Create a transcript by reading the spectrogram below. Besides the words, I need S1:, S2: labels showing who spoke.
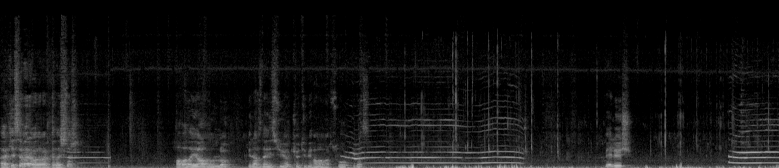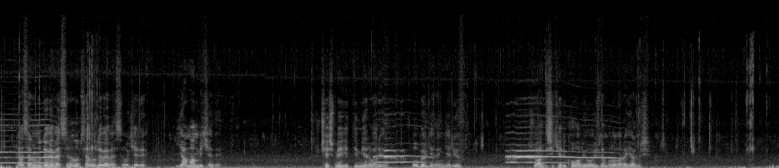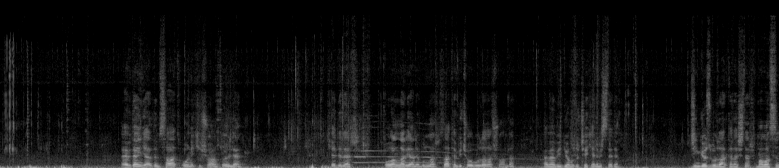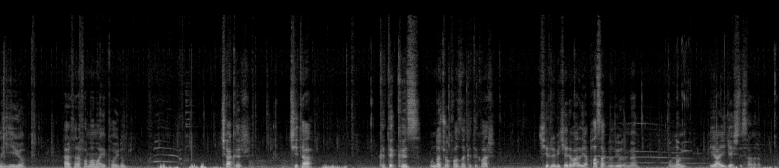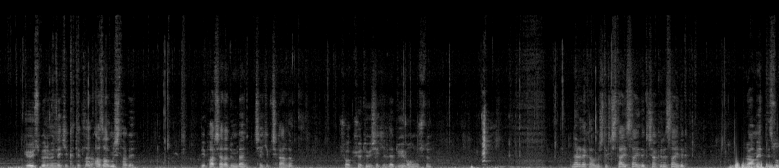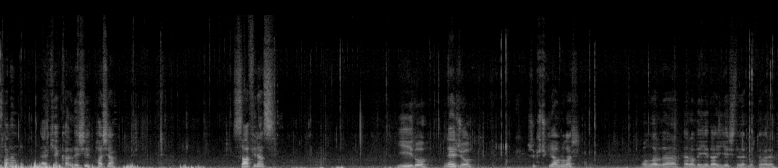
S1: Herkese merhabalar arkadaşlar. Havada yağmurlu, biraz da esiyor. Kötü bir hava var, soğuk biraz. Beliş. Ya sen onu dövemezsin oğlum, sen onu dövemezsin. O kedi yaman bir kedi. Şu çeşmeye gittiğim yer var ya, o bölgeden geliyor. Şu an dişi kedi kovalıyor, o yüzden buralara gelmiş. Evden geldim. Saat 12 şu an öğlen. Kediler olanlar yani bunlar. Zaten birçoğu buradalar şu anda. Hemen videomuzu çekelim istedim. Cingöz burada arkadaşlar. Mamasını yiyor. Her tarafa mamayı koydum. Çakır, çita, kıtık kız. Bunda çok fazla kıtık var. Kirli bir kedi vardı ya pasaklı diyordum ben. Bundan bir ayı geçti sanırım. Göğüs bölümündeki kıtıklar azalmış tabi. Bir parça da dün ben çekip çıkardım. Çok kötü bir şekilde düğüm olmuştu. Nerede kalmıştık? Çıtayı saydık, Çakır'ı saydık. Rahmetli Sultan'ın erkek kardeşi Paşa. Safinas. Yiğido, Neco. Şu küçük yavrular. Onlar da herhalde 7 ayı geçtiler muhtemelen.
